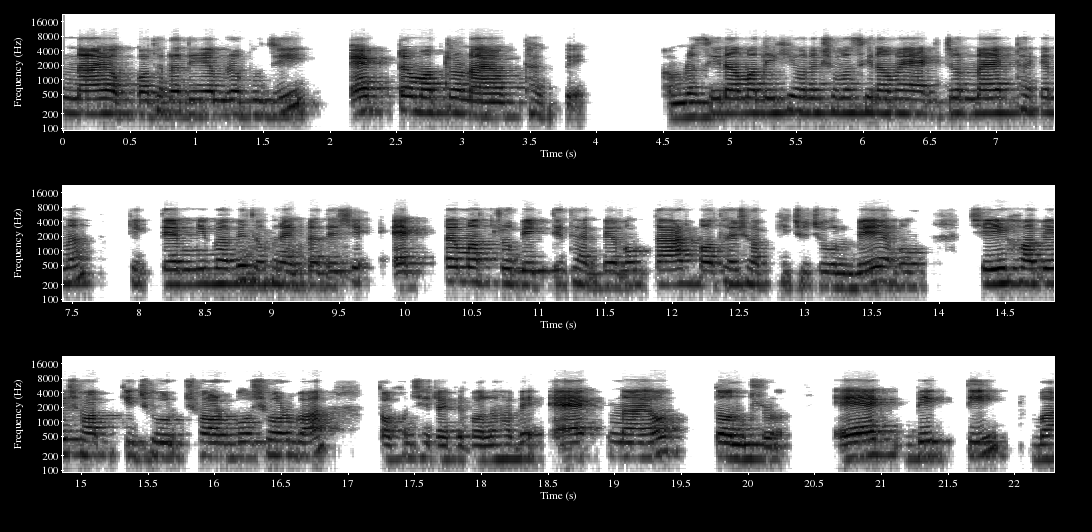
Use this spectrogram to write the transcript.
নায়ক কথাটা দিয়ে আমরা বুঝি, একটা মাত্র নায়ক থাকবে। আমরা সিনেমা দেখি, অনেক সময় সিনেমায় একজন নায়ক থাকে না। ঠিক তেমনি ভাবে যখন একটা দেশে একটা মাত্র ব্যক্তি থাকবে এবং তার কথায় সবকিছু চলবে এবং সেই হবে সবকিছুর সর্বসর্বা, তখন সেটাকে বলা হবে এক নায়ক তন্ত্র। এক ব্যক্তি বা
